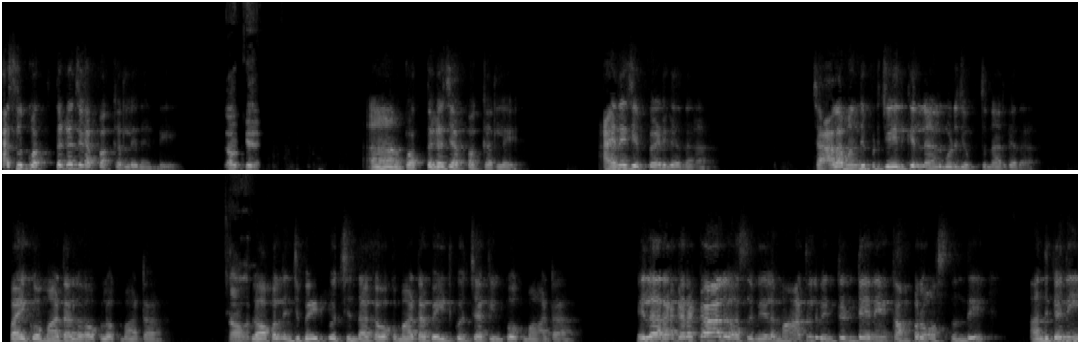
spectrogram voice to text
అసలు కొత్తగా చెప్పక్కర్లేదండి. ఓకే ఆ కొత్తగా చెప్పక్కర్లే. ఆయనే చెప్పాడు కదా. చాలా మంది ఇప్పుడు జైలుకి వెళ్ళిన వాళ్ళు కూడా చెప్తున్నారు కదా. పైకో మాట లోపల ఒక మాట. లోపల నుంచి బయటకు వచ్చిన దాకా ఒక మాట బయటకు వచ్చాక ఇంకొక మాట. ఇలా రకరకాలు అసలు వీళ్ళ మాటలు వింటుంటేనే కంపరం వస్తుంది. అందుకని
